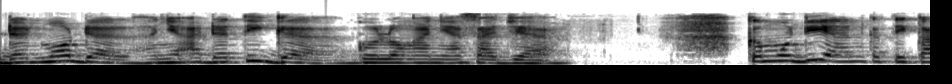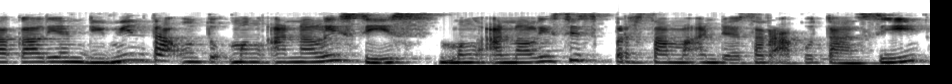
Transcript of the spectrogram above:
dan modal. Hanya ada tiga golongannya saja. Kemudian ketika kalian diminta untuk menganalisis, menganalisis persamaan dasar akuntansi,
